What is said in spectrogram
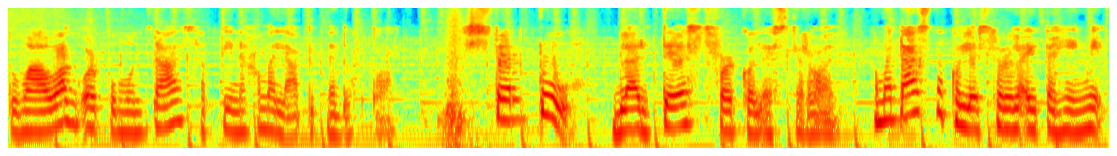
Tumawag or pumunta sa pinakamalapit na doktor. Step 2, blood test for cholesterol. Ang mataas na cholesterol ay tahimik,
